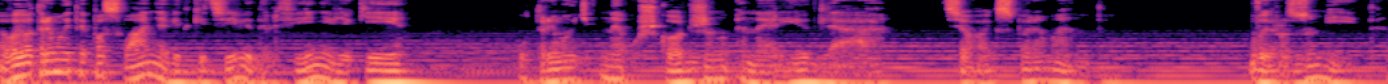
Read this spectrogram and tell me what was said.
Ви отримуєте послання від китів і дельфінів, які утримують неушкоджену енергію для цього експерименту. Ви розумієте,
